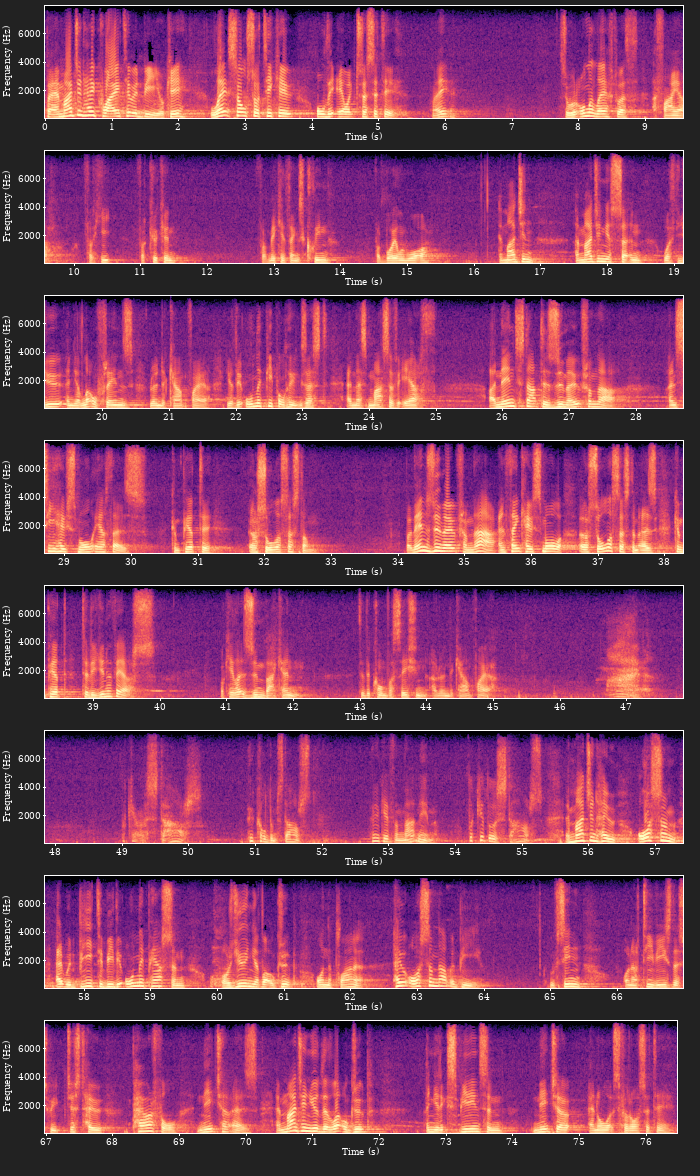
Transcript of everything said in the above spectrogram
But imagine how quiet it would be, okay? Let's also take out all the electricity, right? So we're only left with a fire for heat for cooking, for making things clean, for boiling water. Imagine, imagine you're sitting with you and your little friends round a campfire. You're the only people who exist in this massive earth. And then start to zoom out from that and see how small Earth is compared to our solar system. But then zoom out from that and think how small our solar system is compared to the universe. Okay, let's zoom back in to the conversation around the campfire. Man, look at those stars. Who called them stars? Who gave them that name? Look at those stars. Imagine how awesome it would be to be the only person, or you and your little group, on the planet. How awesome that would be. We've seen on our TVs this week just how powerful nature is Imagine you're the little group and you're experiencing nature in all its ferocity.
